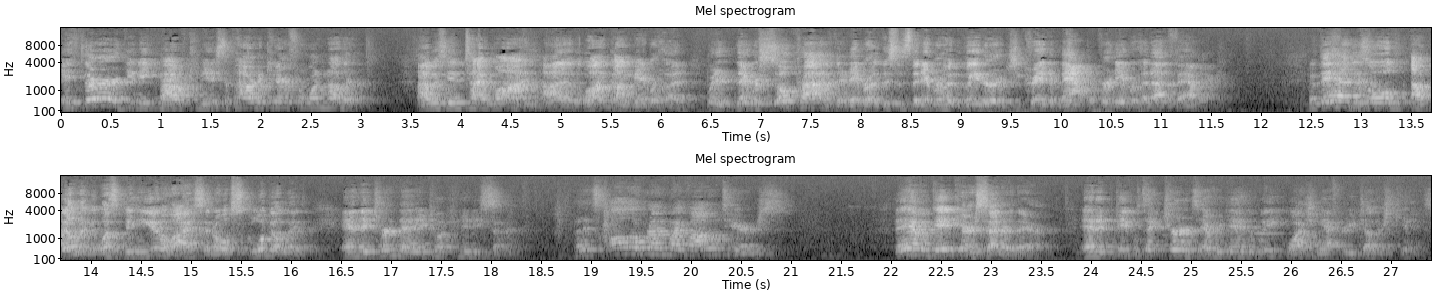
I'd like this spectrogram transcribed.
A third unique power of community is the power to care for one another. I was in Taiwan, uh, the Longgang neighborhood, where they were so proud of their neighborhood. This is the neighborhood leader, and she created a map of her neighborhood out of fabric. But they had this old uh, building that wasn't being utilized, an old school building, and they turned that into a community center. But it's all run by volunteers. They have a daycare center there, and it, people take turns every day of the week watching after each other's kids.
